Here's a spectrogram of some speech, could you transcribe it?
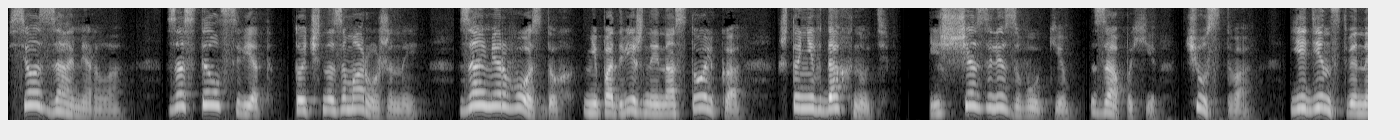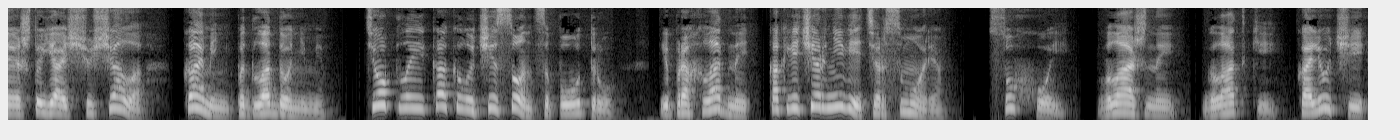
Все замерло. Застыл свет, точно замороженный. Замер воздух, неподвижный настолько, что не вдохнуть. Исчезли звуки, запахи, чувства. Единственное, что я ощущала – камень под ладонями, теплый, как лучи солнца по утру, и прохладный, как вечерний ветер с моря. Сухой, влажный, гладкий, колючий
